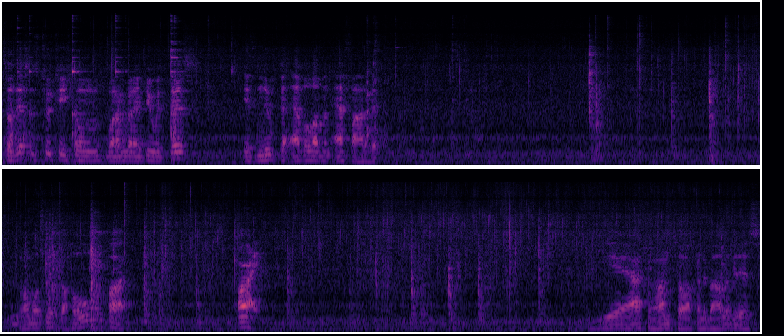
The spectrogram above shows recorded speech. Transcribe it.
So this is two teaspoons. What I'm gonna do with this is nuke the ever loving f out of it. Almost missed the whole pot. All right. Yeah, that's what I'm talking about. Look at this.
